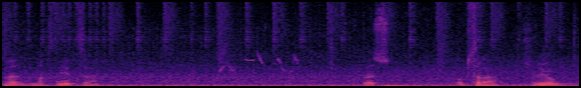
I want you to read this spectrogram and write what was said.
Was machst du jetzt da? Was? Upsala, Entschuldigung.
